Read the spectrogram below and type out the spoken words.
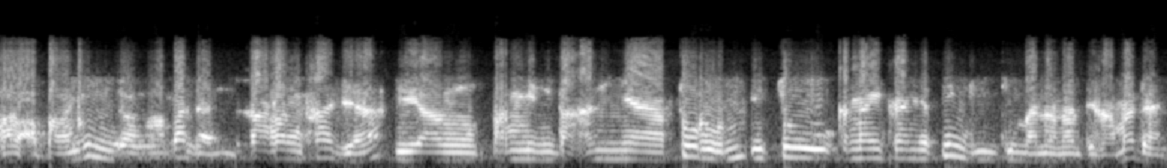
apalagi menjelang Ramadan. Sekarang saja yang permintaannya turun itu kenaikannya tinggi gimana nanti Ramadan.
